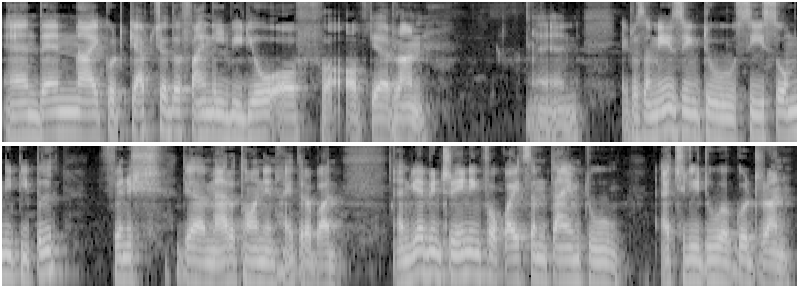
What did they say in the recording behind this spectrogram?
and then I could capture the final video of of their run. And it was amazing to see so many people finish their marathon in Hyderabad. And we have been training for quite some time to actually do a good run.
